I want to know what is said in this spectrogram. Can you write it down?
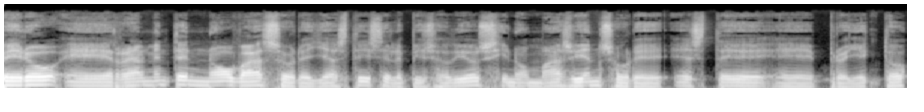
pero eh, realmente no va sobre Justice el episodio, sino más bien sobre este eh, proyecto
